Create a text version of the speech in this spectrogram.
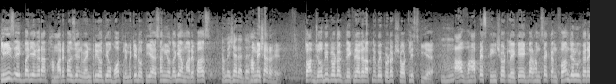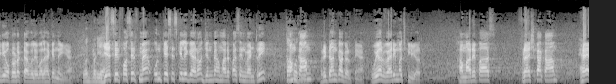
प्लीज़ एक बार ये अगर आप हमारे पास जो इन्वेंट्री होती है वो बहुत लिमिटेड होती है ऐसा नहीं होता कि हमारे पास हमेशा रहता है। हमेशा रहे। तो आप जो भी प्रोडक्ट देख रहे हैं अगर आपने कोई प्रोडक्ट शॉर्टलिस्ट किया है आप वहाँ पे स्क्रीनशॉट लेके एक बार हमसे कंफर्म ज़रूर करें कि वो प्रोडक्ट अवेलेबल है कि नहीं है। बहुत बढ़िया। ये सिर्फ़ और सिर्फ़ मैं उन केसेस के लिए कह रहा हूँ जिनमें हमारे पास इन्वेंट्री हम काम रिटर्न का करते हैं। We are very much clear हमारे पास फ्रेश का काम है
